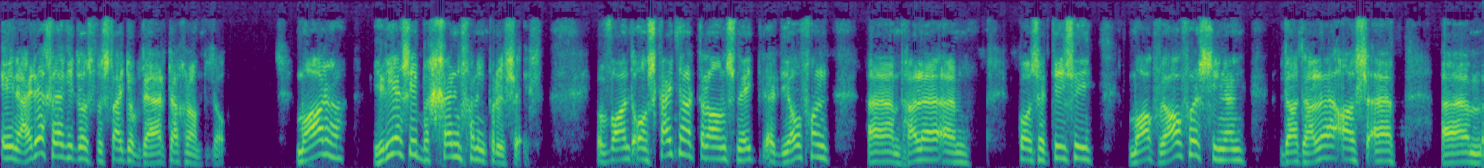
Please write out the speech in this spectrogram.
en heidaglik het ons besluit op R30 so. Maar hierdie is die begin van die proses. Want ons kyk na Transnet, 'n deel van ehm um, hulle ehm um, konstitusie maak wel voorsiening dat hulle as 'n uh, ehm um,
